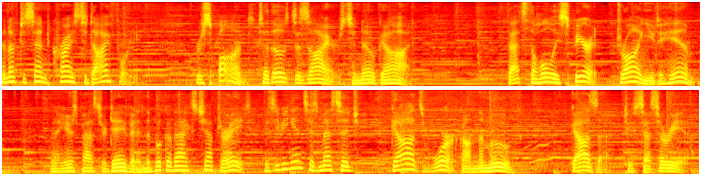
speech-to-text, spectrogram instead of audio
enough to send Christ to die for you. Respond to those desires to know God. That's the Holy Spirit drawing you to Him. Now, here's Pastor David in the book of Acts, chapter 8, as he begins his message God's Work on the Move Gaza to Caesarea.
